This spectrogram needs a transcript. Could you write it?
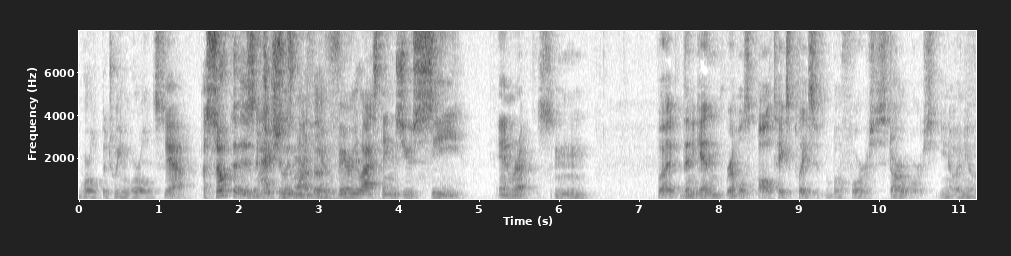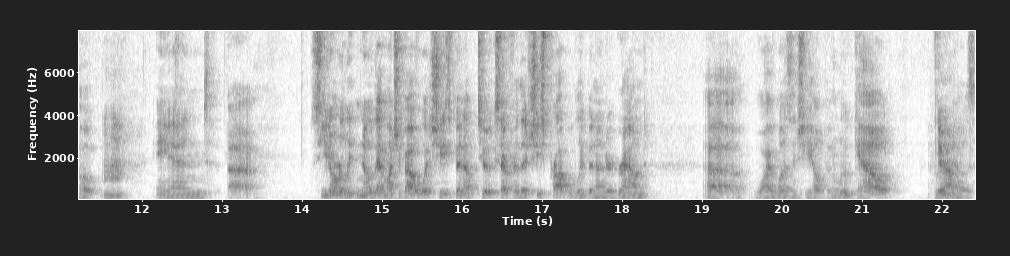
world between worlds. Yeah, Ahsoka is actually one of the very last things you see in Rebels. hmm But then again, Rebels all takes place before Star Wars, you know, A New Hope. Mhm. and uh, so you don't really know that much about what she's been up to, except for that she's probably been underground. Uh, why wasn't she helping Luke out? Who Yeah. knows?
